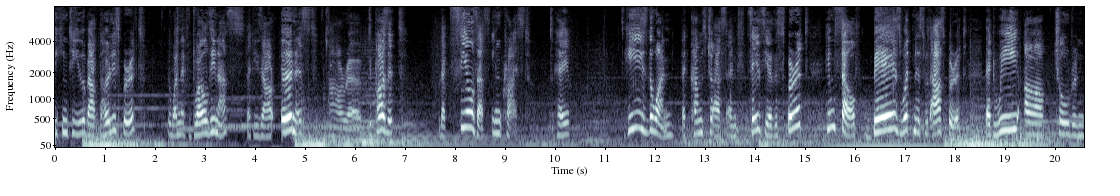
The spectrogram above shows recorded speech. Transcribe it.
speaking to you about the Holy Spirit, the one that dwells in us, that is our earnest, our uh, deposit that seals us in Christ. Okay? He is the one that comes to us, and says here, the Spirit Himself bears witness with our spirit that we are children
